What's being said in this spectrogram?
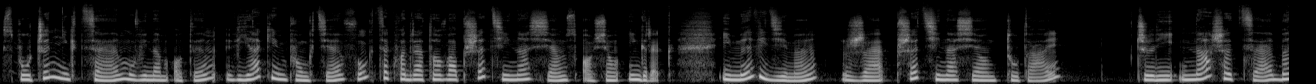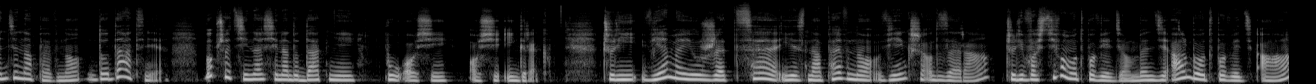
Współczynnik c mówi nam o tym, w jakim punkcie funkcja kwadratowa przecina się z osią y. I my widzimy, że przecina się tutaj, czyli nasze c będzie na pewno dodatnie, bo przecina się na dodatniej półosi osi y. Czyli wiemy już, że c jest na pewno większe od zera, czyli właściwą odpowiedzią będzie albo odpowiedź A,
